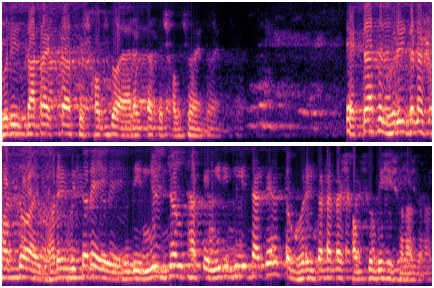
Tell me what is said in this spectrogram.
ঘড়ির কাটা একটা আছে, শব্দ হয়, আর একটা আছে, শব্দ হয় না। একটা আছে, ঘড়ির কাটা শব্দ হয়। ঘরের ভিতরে যদি নির্জন থাকে, নিরিবিলি থাকেন তো ঘড়ির কাটাটা শব্দ বেশি শোনা যায়।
